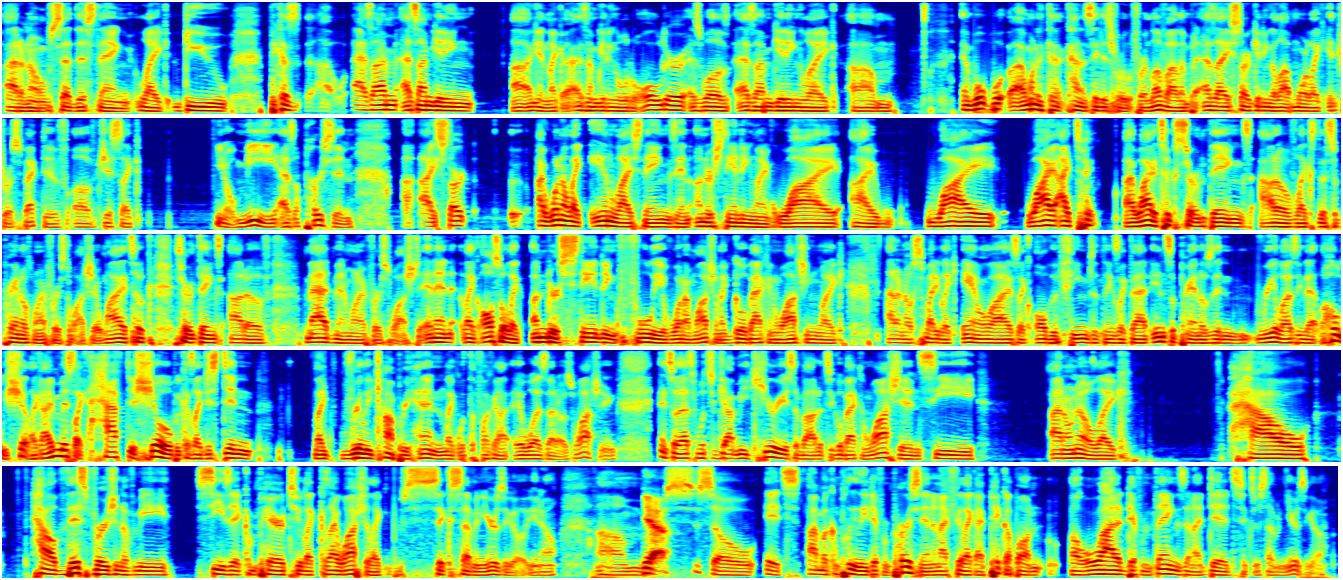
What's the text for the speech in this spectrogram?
I don't know, said this thing. Like, do you? Because uh, as I'm as I'm getting uh, again, like as I'm getting a little older, as well as as I'm getting like um and we'll, we'll, I want to kind of say this for for Love Island, but as I start getting a lot more like introspective of just like you know me as a person, I start I want to like analyze things and understanding like why I why why I took I, why I took certain things out of like The Sopranos when I first watched it, why I took certain things out of Mad Men when I first watched it, and then like also like understanding fully of what I'm watching, like go back and watching like I don't know somebody like analyze like all the themes and things like that in Sopranos, and realizing that holy shit, like I missed like half the show because I just didn't like really comprehend like what the fuck I, it was that I was watching. And so that's what's got me curious about it to go back and watch it and see I don't know like how how this version of me sees it compared to like because I watched it like six seven years ago you know? Um yeah. so it's I'm a completely different person and I feel like I pick up on a lot of different things than I did six or seven years ago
